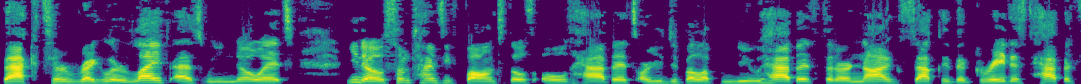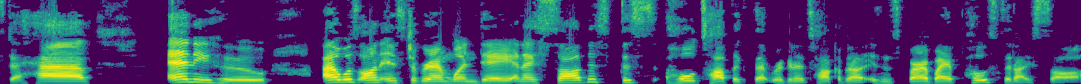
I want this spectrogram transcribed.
back to regular life as we know it, you know, sometimes you fall into those old habits or you develop new habits that are not exactly the greatest habits to have. Anywho, I was on Instagram one day and I saw this this whole topic that we're going to talk about is inspired by a post that I saw.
